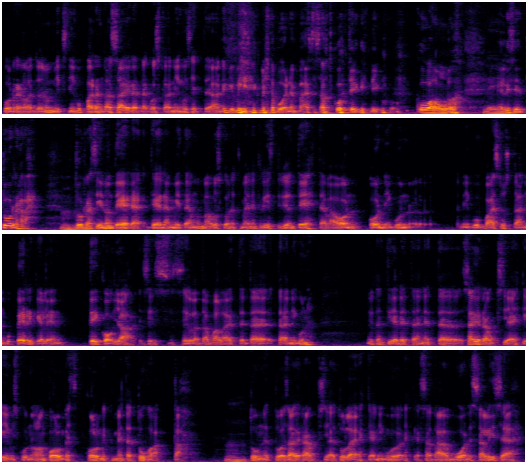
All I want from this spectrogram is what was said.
korrelaatio, no, miksi niin kuin parantaa sairaita, koska niin kuin sitten ainakin 50 vuoden päästä sä oot kuitenkin niin kuin kuollut. Oh, niin. Eli se turha, Mm-hmm. Turha siinä on tehdä, tehdä mitään, mutta mä uskon, että meidän kristityön tehtävä on, on niin kuin, niin kuin vastustaa niin kuin perkeleen tekoja siis sillä tavalla, että tämä, tämä niin kuin, nyt tiedetään, että sairauksia ehkä ihmiskunnalla on 30 000 mm. tunnettua sairauksia ja tulee ehkä, niin kuin, ehkä 100 vuodessa lisää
